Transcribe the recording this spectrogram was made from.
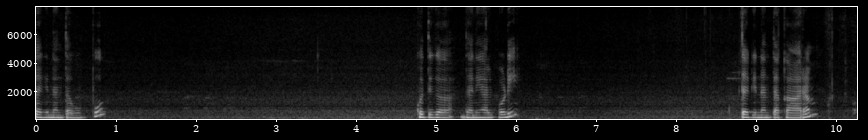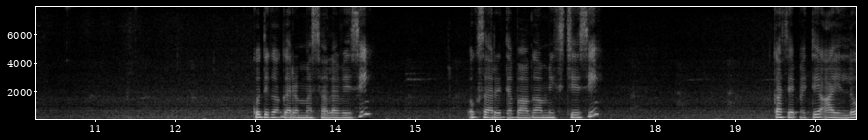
తగినంత ఉప్పు కొద్దిగా ధనియాల పొడి తగినంత కారం కొద్దిగా గరం మసాలా వేసి ఒకసారి అయితే బాగా మిక్స్ చేసి కాసేపు అయితే ఆయిల్లో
